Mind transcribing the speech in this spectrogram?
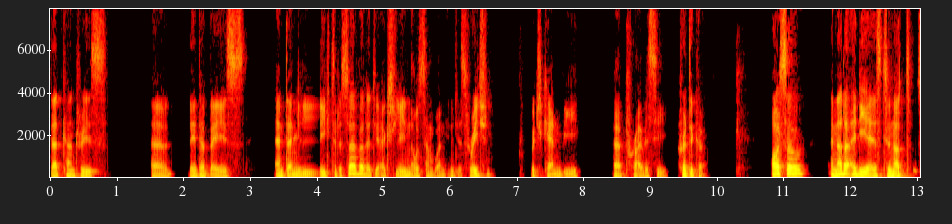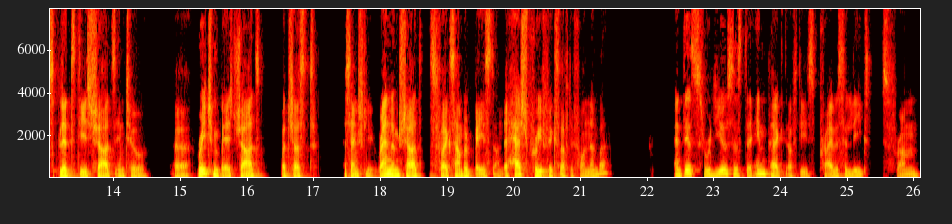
that country's uh, database, and then you leak to the server that you actually know someone in this region, which can be uh, privacy critical. Also, another idea is to not split these shards into uh, region-based shards, but just essentially random shards, for example, based on the hash prefix of the phone number. And this reduces the impact of these privacy leaks from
